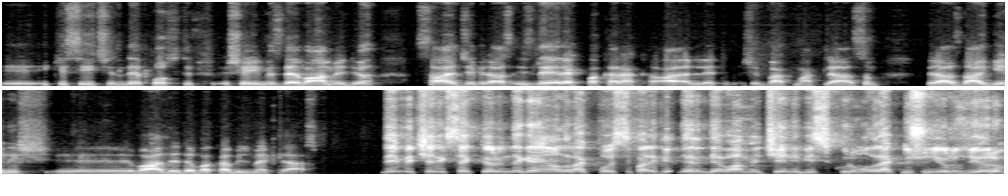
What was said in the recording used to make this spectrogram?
e, ikisi için de pozitif şeyimiz devam ediyor. Sadece biraz izleyerek bakarak hallet, şey, bakmak lazım. Biraz daha geniş e, vadede bakabilmek lazım. demir çelik sektöründe genel olarak pozitif hareketlerin devam edeceğini biz kurum olarak düşünüyoruz diyorum.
